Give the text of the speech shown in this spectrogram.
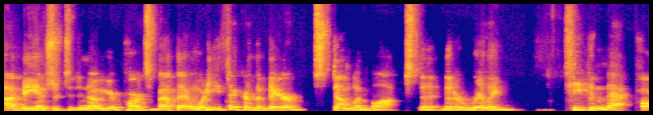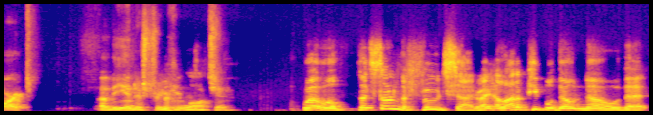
I'd be interested to know your parts about that. And what do you think are the bigger stumbling blocks that, that are really keeping that part of the industry from launching? Well, well, let's start on the food side, right? A lot of people don't know that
